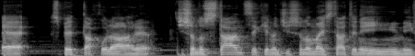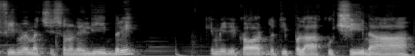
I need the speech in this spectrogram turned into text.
è spettacolare. Ci sono stanze che non ci sono mai state nei, nei film, ma ci sono nei libri. Che mi ricordo, tipo la cucina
